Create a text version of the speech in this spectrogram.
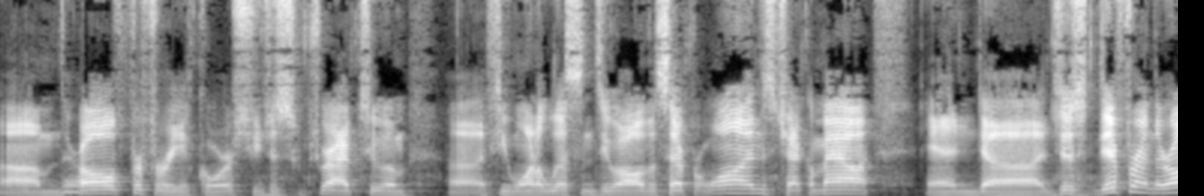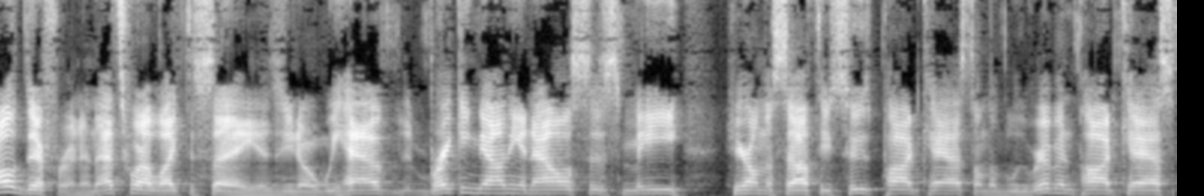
Um, they're all for free, of course. You just subscribe to them. Uh, if you want to listen to all the separate ones, check them out. And uh, just different, they're all different. And that's what I like to say is, you know, we have breaking down the analysis, me here on the Southeast Hoops podcast, on the Blue Ribbon podcast.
